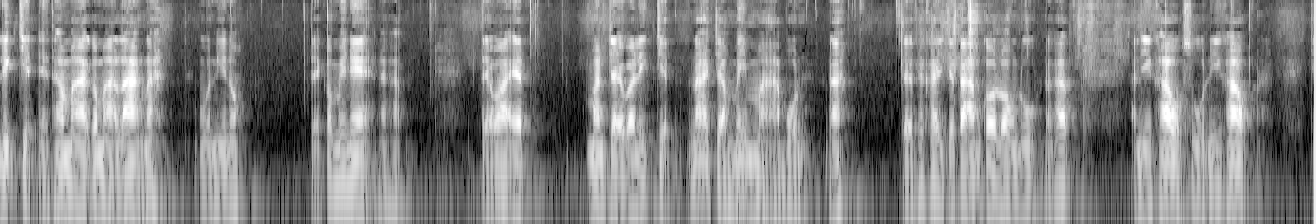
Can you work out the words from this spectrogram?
เลข7เนี่ยถ้ามาก็มาล่างนะวันนี้เนาะแต่ก็ไม่แน่นะครับ แต่ว่าแอดมั่นใจว่าเลข7น่าจะไม่มาบนนะแต่ถ้าใครจะตามก็ลองดูนะครับ อันนี้เข้าสูตรนี้เข้า จ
